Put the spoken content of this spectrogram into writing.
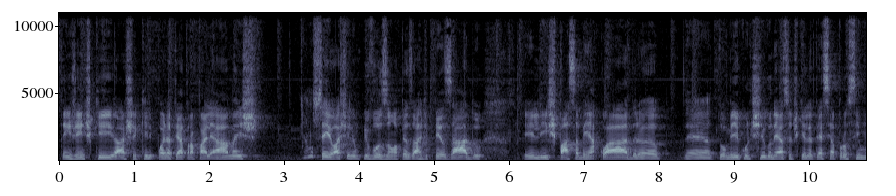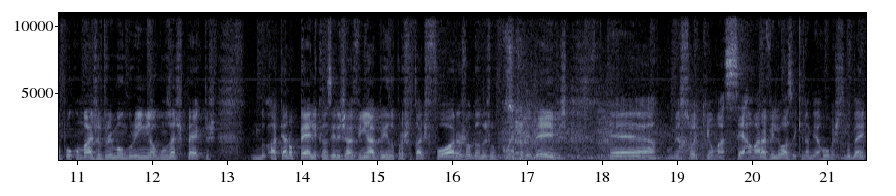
Tem gente que acha que ele pode até atrapalhar, mas eu não sei, eu acho ele um pivôzão, apesar de pesado, ele espaça bem a quadra, é, tô meio contigo nessa de que ele até se aproxima um pouco mais do Draymond Green em alguns aspectos. Até no Pelicans ele já vinha abrindo para chutar de fora, jogando junto com Anthony Davis. É, começou aqui uma serra maravilhosa aqui na minha rua, mas tudo bem.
